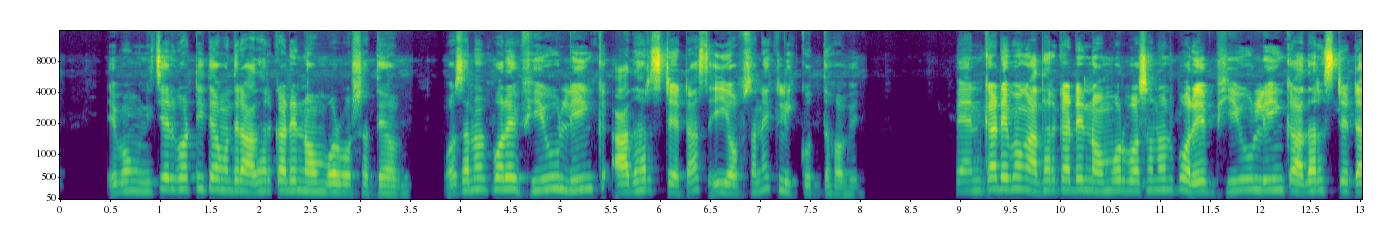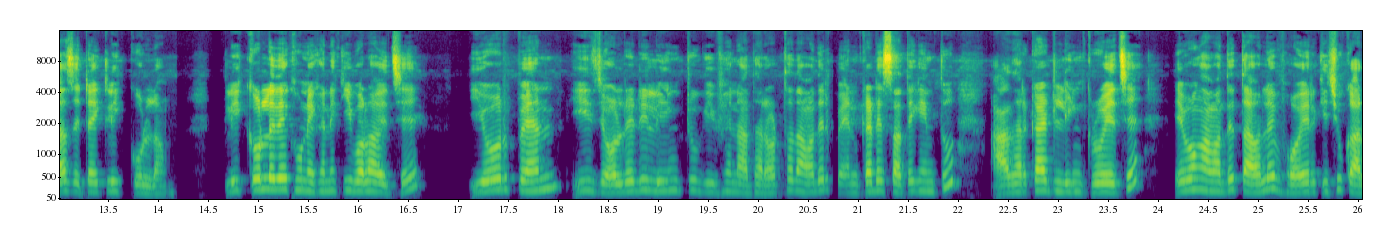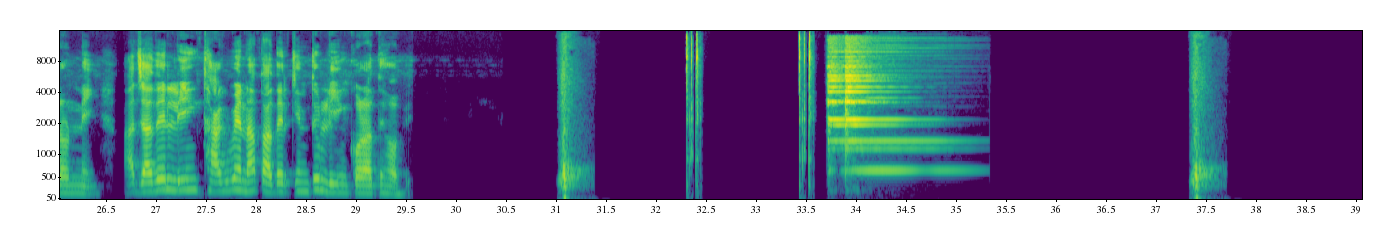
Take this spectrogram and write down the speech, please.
এবং নিচের ঘরটিতে আমাদের আধার কার্ডের নম্বর বসাতে হবে। বসানোর পরে ভিউ লিঙ্ক আধার স্ট্যাটাস এই অপশানে ক্লিক করতে হবে। প্যান কার্ড এবং আধার কার্ডের নম্বর বসানোর পরে ভিউ লিঙ্ক আধার স্ট্যাটাস এটাই ক্লিক করলাম। ক্লিক করলে দেখুন, এখানে কি বলা হয়েছে? Your PAN is already link to given Aadhaar অর্থাৎ আমাদের প্যান কার্ডের সাথে কিন্তু আধার কার্ড লিঙ্ক রয়েছে এবং আমাদের তাহলে ভয়ের কিছু কারণ নেই। আর যাদের লিঙ্ক থাকবে না, তাদের কিন্তু লিঙ্ক করাতে হবে।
